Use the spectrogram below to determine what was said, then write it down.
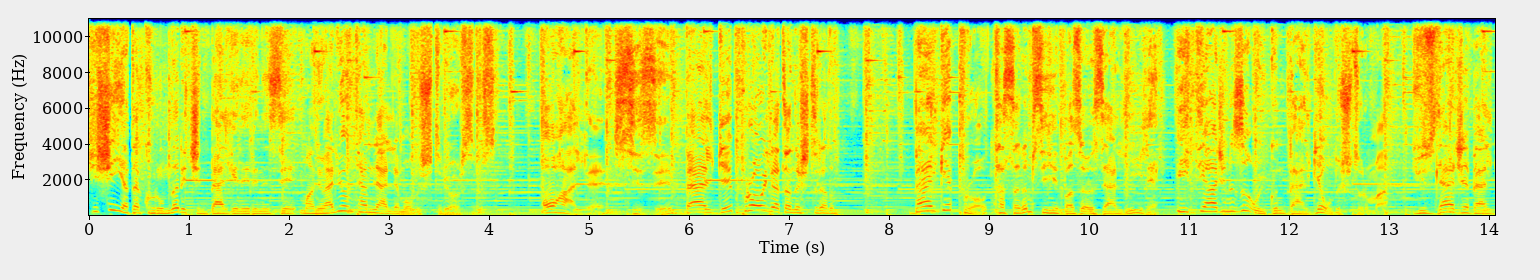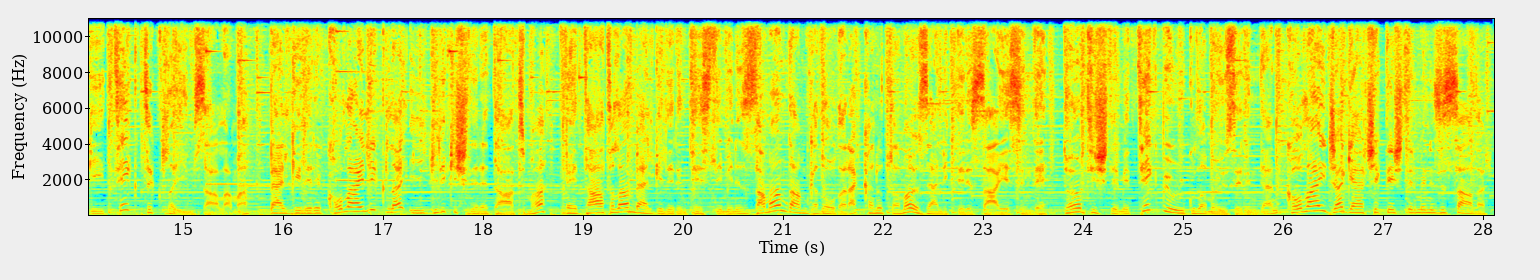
Kişi ya da kurumlar için belgelerinizi manuel yöntemlerle mi oluşturuyorsunuz? O halde sizi Belge Pro ile tanıştıralım. Belge Pro, tasarım sihirbazı özelliğiyle ihtiyacınıza uygun belge oluşturma, yüzlerce belgeyi tek tıkla imzalama, belgeleri kolaylıkla ilgili kişilere dağıtma ve dağıtılan belgelerin teslimini zaman damgalı olarak kanıtlama özellikleri sayesinde dört işlemi tek bir uygulama üzerinden kolayca gerçekleştirmenizi sağlar.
